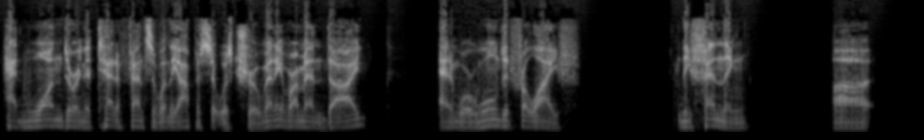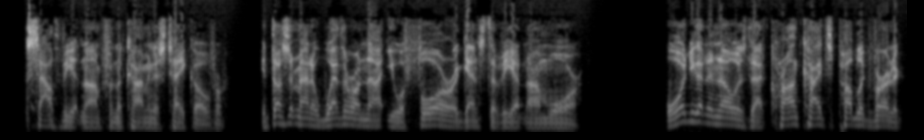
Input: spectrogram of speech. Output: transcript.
had won during the Tet Offensive when the opposite was true. Many of our men died and were wounded for life defending uh, South Vietnam from the communist takeover. It doesn't matter whether or not you were for or against the Vietnam War. All you got to know is that Cronkite's public verdict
